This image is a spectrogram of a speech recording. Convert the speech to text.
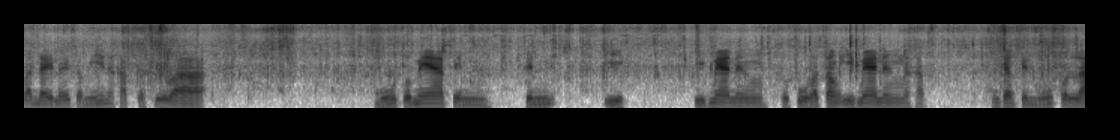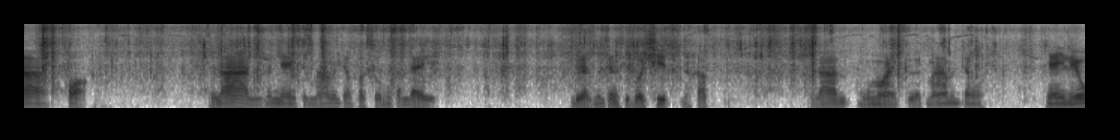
กันได้เลยกับมีนะครับ ก็คือว่า หมูตัวแม่เป็นเป็นอีกอีกแม่นึง ตัวผู้ก็ต้องอีกแม่นึงนะครับ มันจังเป็นหมูคนละขอก เวลามันใหญ่ขึ้นมามันจังผสมกันได้เลือดมันจังสิบชิดนะครับเวลาหมูหน่อยเกิดมามันจังใหญ่เร็ว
